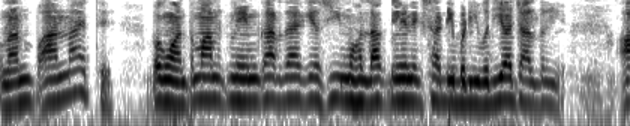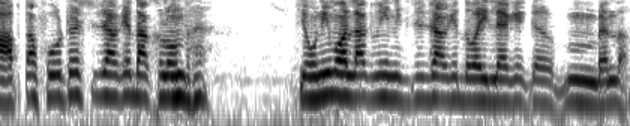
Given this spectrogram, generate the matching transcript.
ਉਹਨਾਂ ਨੂੰ ਪਾਣਾ ਇੱਥੇ। ਭਗਵੰਤ ਮਾਨ ਕਲੇਮ ਕਰਦਾ ਕਿ ਅਸੀਂ ਮੁਹੱਲਾ ਕਲੀਨਿਕ ਸਾਡੀ ਬੜੀ ਵਧੀਆ ਚੱਲ ਰਹੀ ਹੈ। ਆਪ ਤਾਂ ਫੋਰਟਿਸ 'ਚ ਜਾ ਕੇ ਦਾਖਲ ਹੁੰਦਾ ਕਿਉਂ ਨਹੀਂ ਮੁਹੱਲਾ ਕਲੀਨਿਕ 'ਚ ਜਾ ਕੇ ਦਵਾਈ ਲੈ ਕੇ, ਬਹਿੰਦਾ?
